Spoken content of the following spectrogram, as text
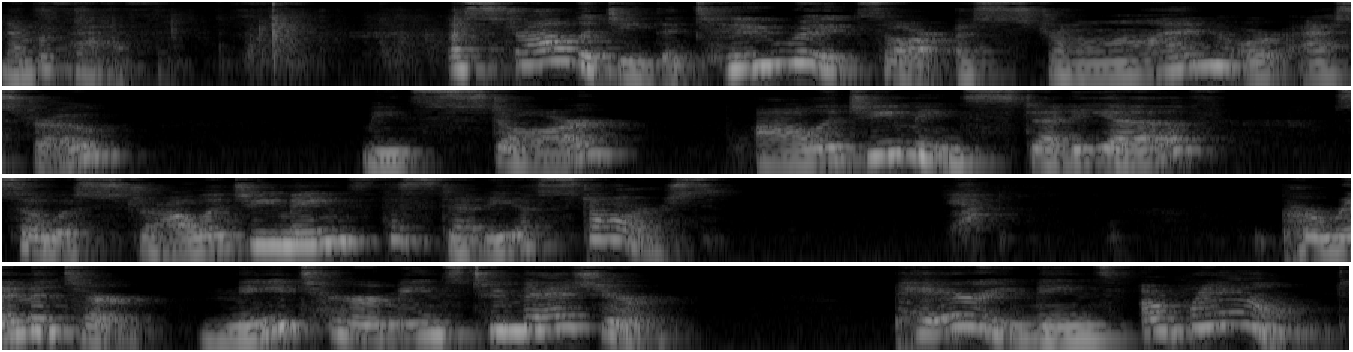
Number five. Astrology. The two roots are astron or astro, means star. Ology means study of. So astrology means the study of stars. Yeah. Perimeter. Meter means to measure. Peri means around.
